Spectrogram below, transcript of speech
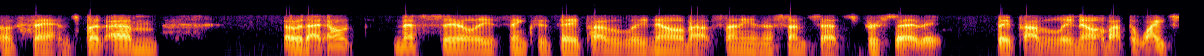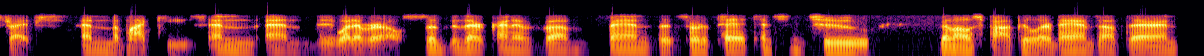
of fans, but um, but I don't necessarily think that they probably know about Sonny and the Sunsets per se. They they probably know about the White Stripes and the Black Keys and and whatever else. So they're kind of um, fans that sort of pay attention to the most popular bands out there, and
